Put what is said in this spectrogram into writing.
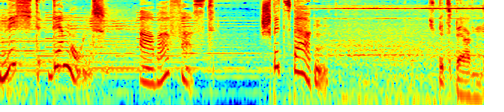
Nicht der Mond, aber fast. Spitzbergen. Spitzbergen,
